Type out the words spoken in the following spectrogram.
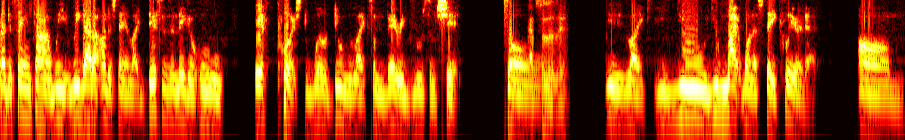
at the same time, we we gotta understand like this is a nigga who, if pushed, will do like some very gruesome shit. So Absolutely. Like you you might want to stay clear of that. Um,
